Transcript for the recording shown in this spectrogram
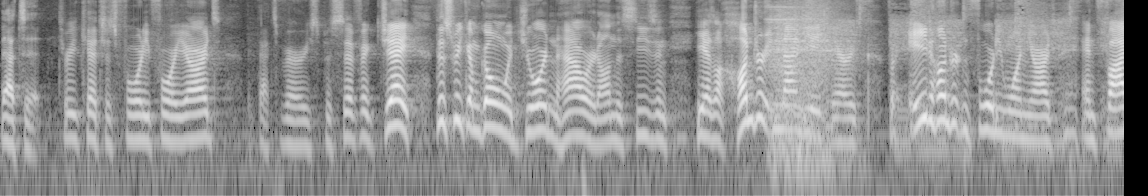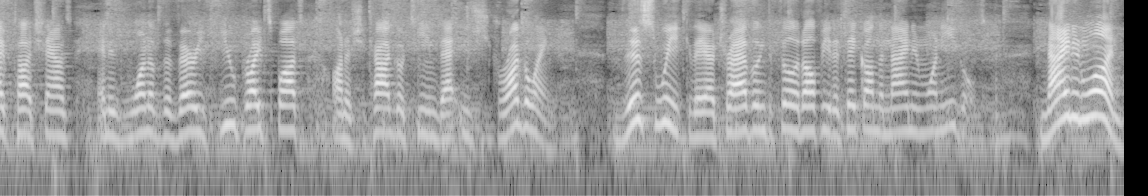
That's it. Three catches, 44 yards. That's very specific. Jay, this week I'm going with Jordan Howard on the season. He has 198 carries for 841 yards and five touchdowns and is one of the very few bright spots on a Chicago team that is struggling. This week they are traveling to Philadelphia to take on the 9 and 1 Eagles. 9 and 1.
